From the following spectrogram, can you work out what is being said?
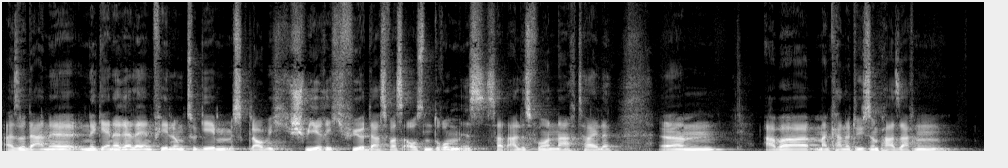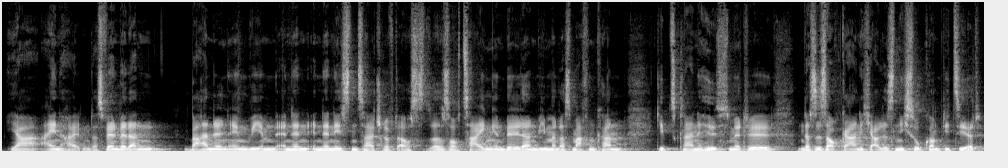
Also da eine, eine generelle Empfehlung zu geben, ist, glaube ich, schwierig für das, was außen drum ist. Es hat alles Vor- und Nachteile. Ähm, aber man kann natürlich so ein paar Sachen ja, einhalten. Das werden wir dann behandeln irgendwie in, in, den, in der nächsten Zeitschrift, auch, das auch zeigen in Bildern, wie man das machen kann. Gibt es kleine Hilfsmittel. Und das ist auch gar nicht alles nicht so kompliziert.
